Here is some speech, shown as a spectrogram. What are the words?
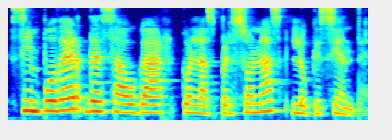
sin poder desahogar con las personas lo que sienten.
